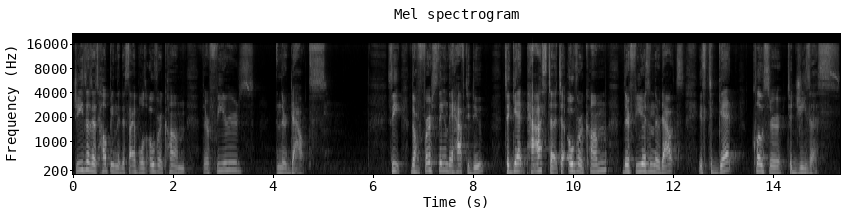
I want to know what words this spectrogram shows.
Jesus is helping the disciples overcome their fears and their doubts. See, the first thing they have to do to get past, to, to overcome their fears and their doubts, is to get closer to Jesus.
